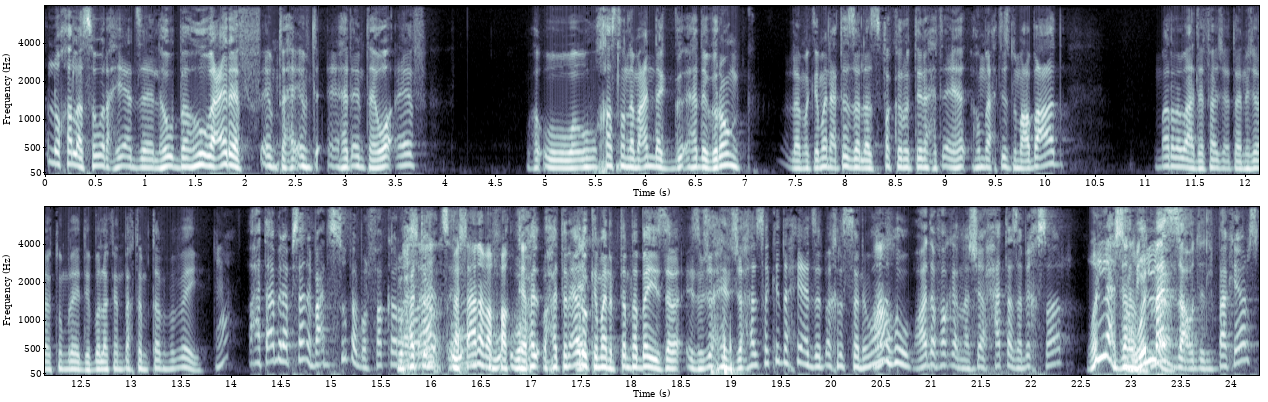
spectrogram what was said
قال له خلص هو رح يعزل هو هو عرف إمتى إمتى هذا إمتى يوقف؟ وخاصة لما عندك هذا جرونك لما كمان اعتزل فكروا هم اعتزلوا مع بعض مرة واحدة فجأة اجى لك توم بريدي بقول لك أنت بختم بتامبا باي. حتى قبلها بسنة بعد ال Super Bowl فكروا وحتى- بالسادسة. بس أنا بفكر وح- وحتى قالوا كمان بتامبا باي اذا إذا مش رح ينجح هسه أكيد رح يعزل باخر السنة وهذا. هو. وهذا فكر نجاح. حتى إذا بيخسر ولا زلمة. ولا- مزعوا ضد الباكرز.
